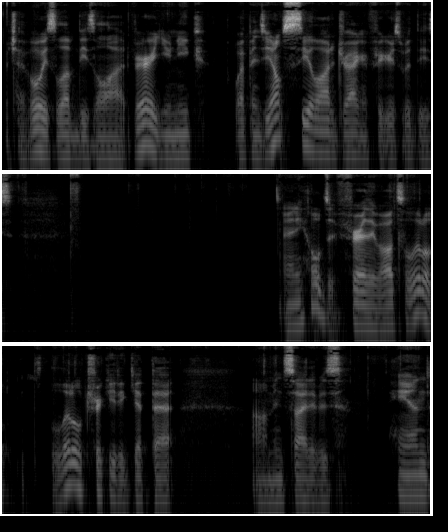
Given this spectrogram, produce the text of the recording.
which I've always loved these a lot. Very unique weapons. You don't see a lot of dragon figures with these. And he holds it fairly well. It's a little, a little tricky to get that um, inside of his hand.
